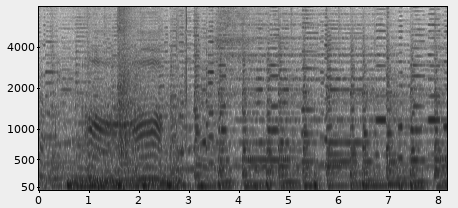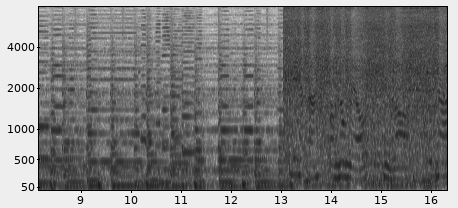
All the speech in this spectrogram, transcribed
คัดๆนิดนึงอ๋อนี่นะคะปั๊มนมแล้วหนึ่งรอบได้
